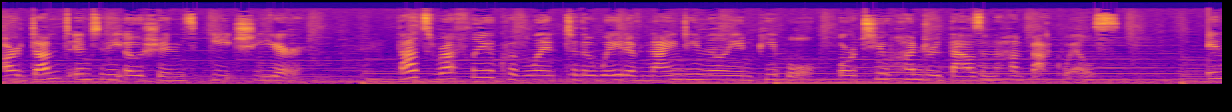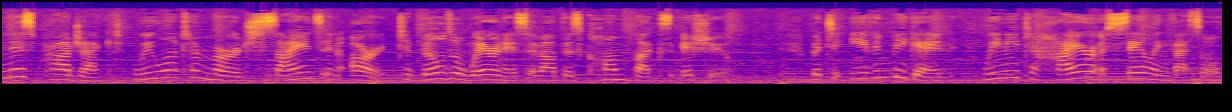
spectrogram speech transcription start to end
are dumped into the oceans each year? That's roughly equivalent to the weight of 90 million people, or 200,000 humpback whales. In this project, we want to merge science and art to build awareness about this complex issue. But to even begin, we need to hire a sailing vessel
